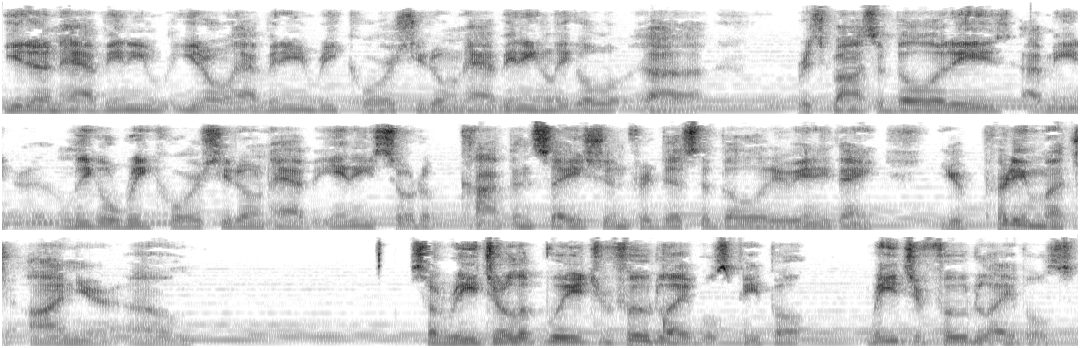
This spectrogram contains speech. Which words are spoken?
you don't have any. You don't have any recourse. You don't have any legal uh, responsibilities. I mean, legal recourse. You don't have any sort of compensation for disability or anything. You're pretty much on your own. So read your read your food labels, people. Read your food labels.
